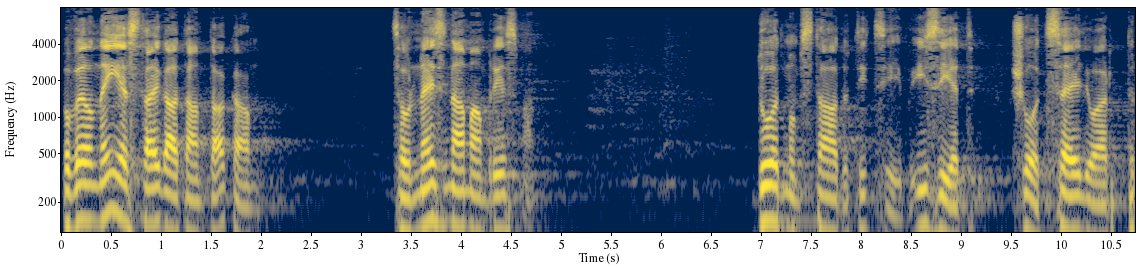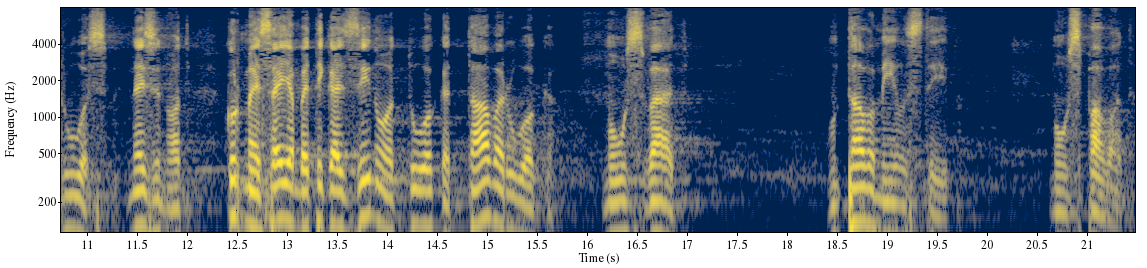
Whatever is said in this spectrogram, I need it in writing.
pa vēl neiestaigātām takām, caur nezināmām briesmām. Dod mums tādu ticību, iziet šo ceļu ar drosmi, nezinot, kur mēs ejam, bet tikai zinot to, ka tava roka mūs ved un tava mīlestība mūs pavada.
